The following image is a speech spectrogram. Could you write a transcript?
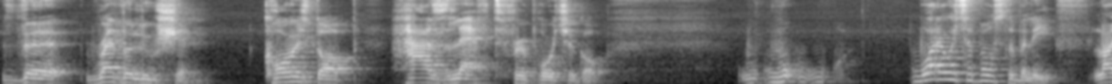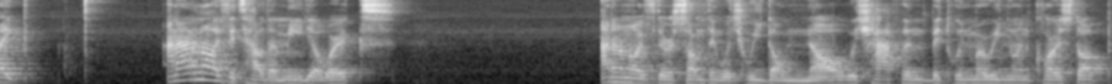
the revolution. Karsdorp has left for Portugal. What are we supposed to believe? Like, and I don't know if it's how the media works. I don't know if there's something which we don't know which happened between Mourinho and Karsdorp.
